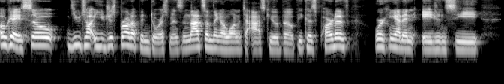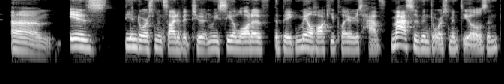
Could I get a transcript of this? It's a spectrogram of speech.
Okay, so you talk you just brought up endorsements, and that's something I wanted to ask you about because part of working at an agency um, is the endorsement side of it too. And we see a lot of the big male hockey players have massive endorsement deals, and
